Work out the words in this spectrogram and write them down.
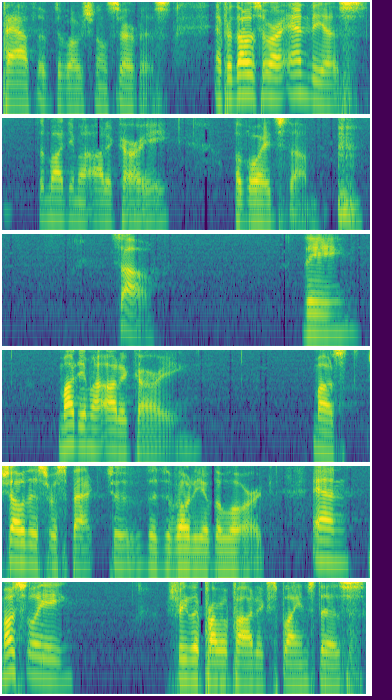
path of devotional service. And for those who are envious, the Madhyama Adhikari avoids them. so, the Madhyama Adhikari must show this respect to the devotee of the Lord. And mostly, Srila Prabhupada explains this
